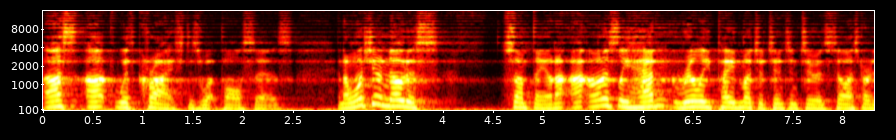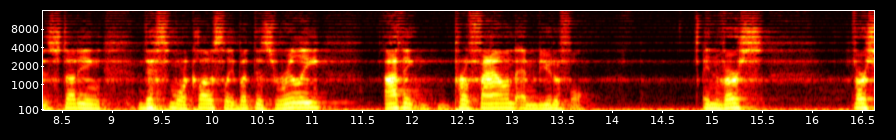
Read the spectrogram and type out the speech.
us up with Christ, is what Paul says. And I want you to notice something that I, honestly hadn't really paid much attention to until I started studying this more closely. But this really, I think, profound and beautiful. In verse verse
